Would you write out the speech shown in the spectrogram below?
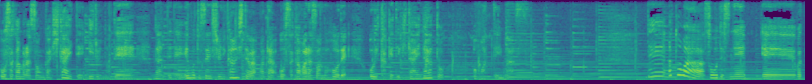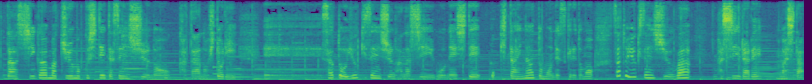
大阪マラソンが控えているのでなんでね江本選手に関してはまた大阪マラソンの方で追いかけていきたいなと思っています。であとはそうですね、えー、私がま注目していた選手の方の一人、えー、佐藤悠基選手の話をねしておきたいなと思うんですけれども佐藤悠基選手は走られました。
